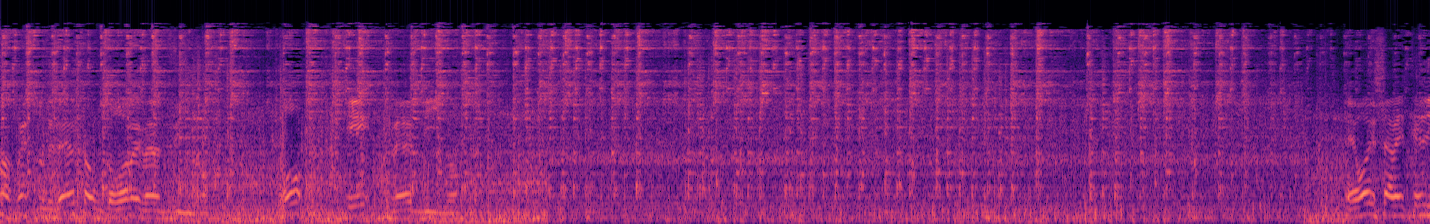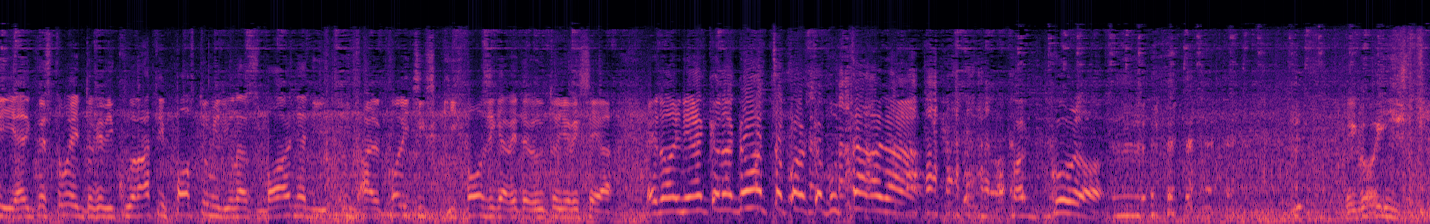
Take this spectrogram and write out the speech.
Ma questo deserto ha un colore verdino o e verdino. E voi sarete lì eh, in questo momento che vi curate i postumi di una sbornia di alcolici schifosi che avete bevuto ieri sera. E noi neanche una goccia, porca puttana! Vaffanculo! Egoisti!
